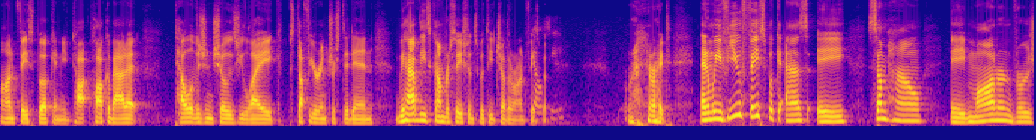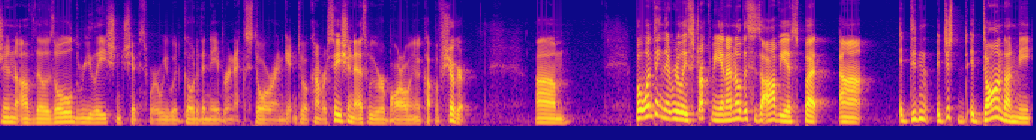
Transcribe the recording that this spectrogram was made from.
on Facebook, and you talk talk about it. Television shows you like, stuff you're interested in. We have these conversations with each other on Facebook. Right, right. And we view Facebook as a somehow a modern version of those old relationships where we would go to the neighbor next door and get into a conversation as we were borrowing a cup of sugar. Um, but one thing that really struck me, and I know this is obvious, but uh, it didn't. It just it dawned on me.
